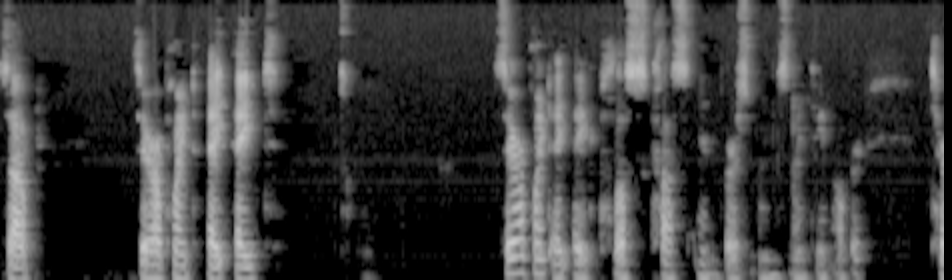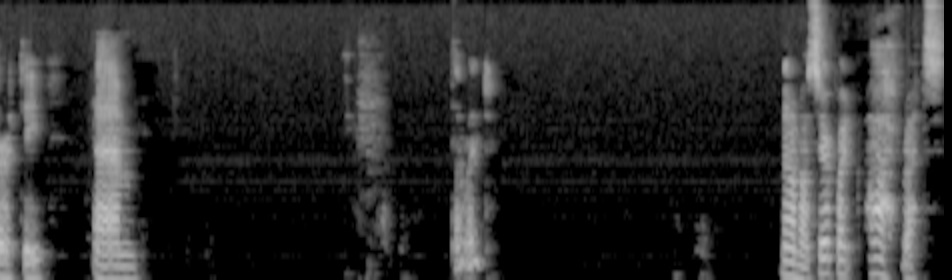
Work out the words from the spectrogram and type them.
So 0.88 0.88 plus cos inverse minus 19 over 30. Um, is that right? No, no, 0. Point, ah, rats.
